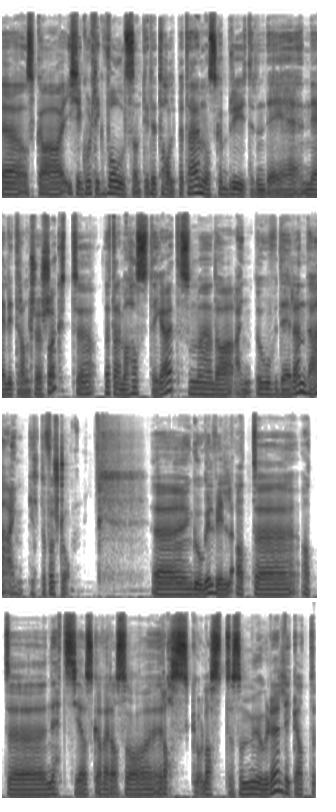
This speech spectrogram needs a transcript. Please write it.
Jeg eh, skal ikke gå slik voldsomt i detalj på dette, men jeg skal bryte det ned litt, selvsagt. Dette med hastighet, som er da en av hoveddelene, det er enkelt å forstå. Eh, Google vil at, eh, at eh, nettsida skal være så rask å laste som mulig, slik at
